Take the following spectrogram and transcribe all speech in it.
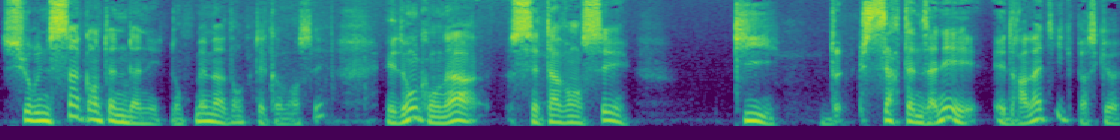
sur une cinquantaine d'années, donc même avant que tu aies commencé. Et donc on a cette avancée qui, de certaines années, est dramatique, parce que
